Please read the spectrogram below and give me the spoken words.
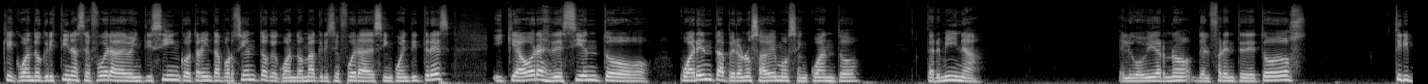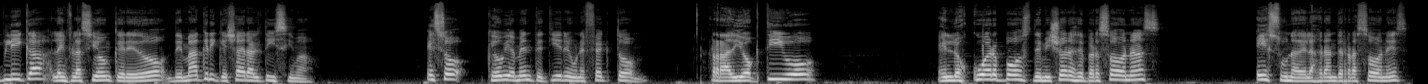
que cuando Cristina se fuera de 25 30%, que cuando Macri se fuera de 53 y que ahora es de 140, pero no sabemos en cuánto termina el gobierno del Frente de Todos, triplica la inflación que heredó de Macri, que ya era altísima. Eso que obviamente tiene un efecto radioactivo en los cuerpos de millones de personas, es una de las grandes razones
